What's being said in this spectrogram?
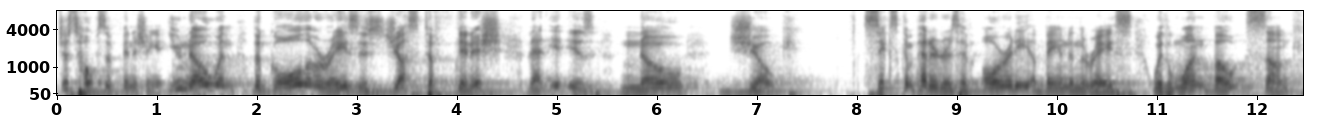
just hopes of finishing it. You know, when the goal of a race is just to finish, that it is no joke. Six competitors have already abandoned the race, with one boat sunk.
